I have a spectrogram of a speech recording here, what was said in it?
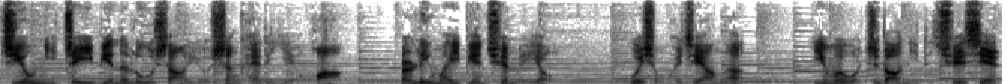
只有你这一边的路上有盛开的野花，而另外一边却没有。为什么会这样呢？”因为我知道你的缺陷，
